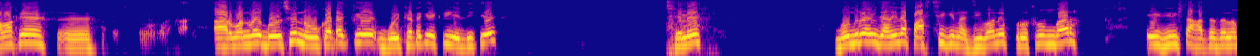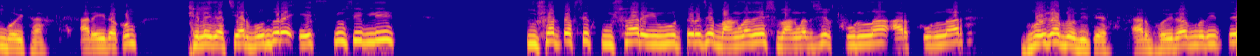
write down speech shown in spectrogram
আমাকে আরমান ভাই বলছে নৌকাটাকে, বৈঠাটাকে একটু এদিকে ঠেলে। বন্ধুরা, আমি জানি না পারছি কিনা। জীবনে প্রথমবার এই জিনিসটা হাতে দিলাম বৈঠা আর এইরকম ঠেলে যাচ্ছি। আর বন্ধুরা এক্সক্লুসিভলি তুষার টক্সে তুষার এই মুহূর্তে রয়েছে বাংলাদেশ বাংলাদেশের খুলনা আর খুলনার ভৈরব নদীতে। আর ভৈরব নদীতে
